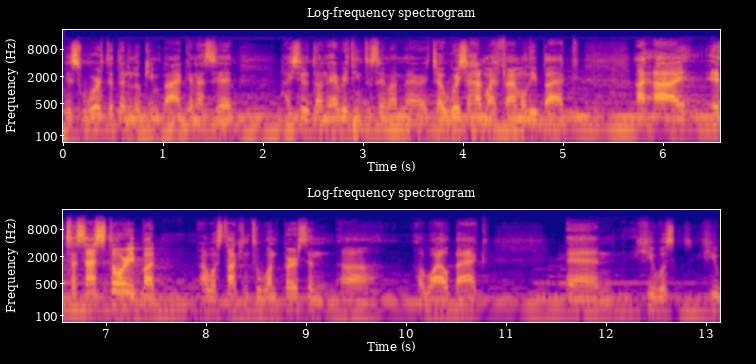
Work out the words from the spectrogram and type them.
it's worth it. And looking back, and I said, I should have done everything to save my marriage. I wish I had my family back. I, I it's a sad story, but I was talking to one person uh, a while back, and he was he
